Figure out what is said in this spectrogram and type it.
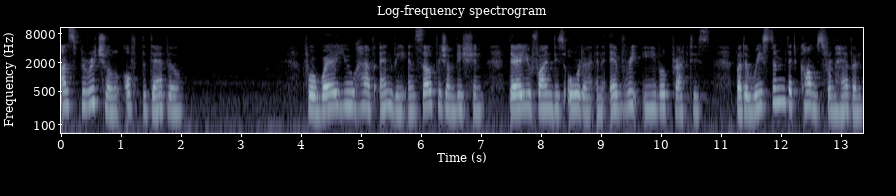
unspiritual, of the devil. For where you have envy and selfish ambition, there you find disorder and every evil practice. But the wisdom that comes from heaven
